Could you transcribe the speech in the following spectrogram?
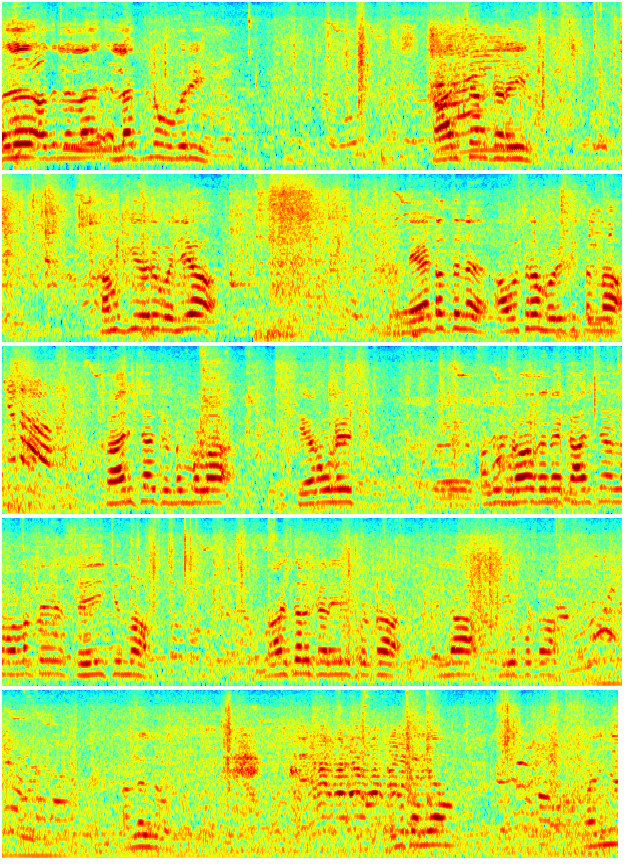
അത് അതിലുള്ള എല്ലാറ്റിലും ഉപരി കാൽച്ചാൽക്കരയിൽ കരയിൽ നമുക്ക് ഈ ഒരു വലിയ നേട്ടത്തിന് അവസരം തന്ന കാരിച്ചാൽ ചുണ്ടുമ്പുള്ള ഷെയർ ഓണേഴ്സ് അതുകൂടാതെ തന്നെ കാരിച്ചാൽ വള്ളത്തെ സ്നേഹിക്കുന്ന കാരിച്ചാൽ കരയിൽപ്പെട്ട എല്ലാ പ്രിയപ്പെട്ട അംഗങ്ങളും. നമുക്കറിയാം കഴിഞ്ഞ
